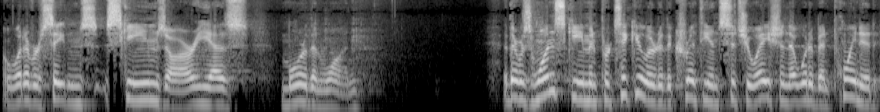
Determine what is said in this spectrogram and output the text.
Whatever Satan's schemes are, he has more than one. There was one scheme in particular to the Corinthian situation that would have been pointed.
